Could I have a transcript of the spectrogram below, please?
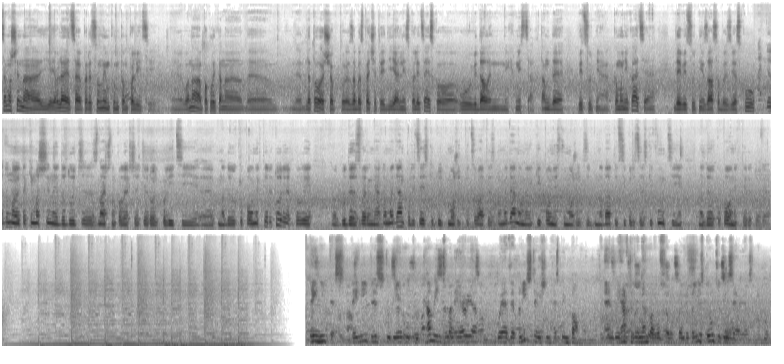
Ця машина є пересувним пунктом поліції. Е, Вона покликана е, для того, щоб забезпечити діяльність поліцейського у віддалених місцях, там, де відсутня комунікація, де відсутні засоби зв'язку. Я думаю, такі машини дадуть е, значно полегшити роль поліції на деокупованих територіях, коли буде звернення громадян, поліцейські тут можуть працювати з громадянами, які повністю можуть надати всі поліцейські функції на деокупованих територіях. They need this. They need this to be able to come into an area where the police station has been bombed. And we have to remember also when the police go to these areas,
